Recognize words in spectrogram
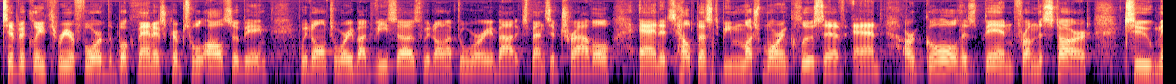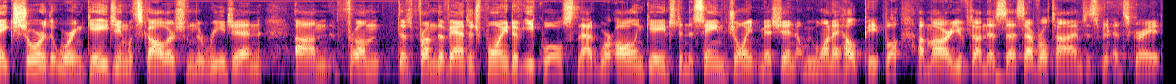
Typically, three or four of the book manuscripts will also be. We don't have to worry about visas. We don't have to worry about expensive travel. And it's helped us to be much more inclusive. And our goal has been from the start to make sure that we're engaging with scholars from the region um, from, the, from the vantage point of equals, that we're all engaged in the same joint mission and we want to help people. Amar, you've done this uh, several times. It's, it's great.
